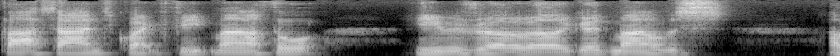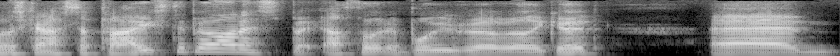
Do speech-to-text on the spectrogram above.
Fast hands, quick feet, man. I thought he was really, really good, man. I was, I was kind of surprised to be honest, but I thought the boy was really, really good. Um,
